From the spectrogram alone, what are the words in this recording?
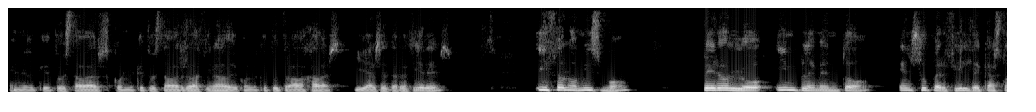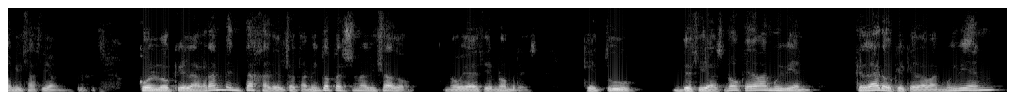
en el que tú estabas, con el que tú estabas relacionado y con el que tú trabajabas, y a ese te refieres, hizo lo mismo, pero lo implementó en su perfil de customización. Con lo que la gran ventaja del tratamiento personalizado, no voy a decir nombres, que tú decías, no, quedaban muy bien. Claro que quedaban muy bien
